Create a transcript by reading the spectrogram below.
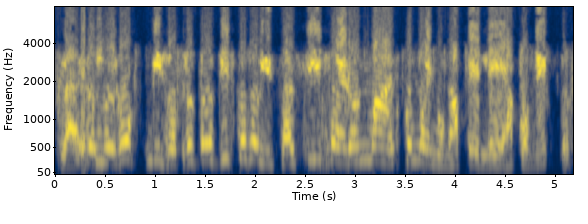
Claro. Pero luego mis otros dos discos solistas sí fueron más como en una pelea con Héctor.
